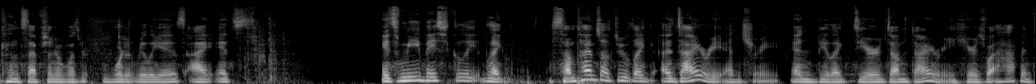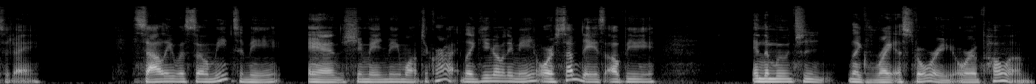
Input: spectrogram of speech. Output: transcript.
conception of what, what it really is. I, it's, it's me basically, like, sometimes I'll do like a diary entry and be like, Dear dumb diary, here's what happened today. Sally was so mean to me and she made me want to cry. Like, you know what I mean? Or some days I'll be in the mood to like write a story or a poem.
